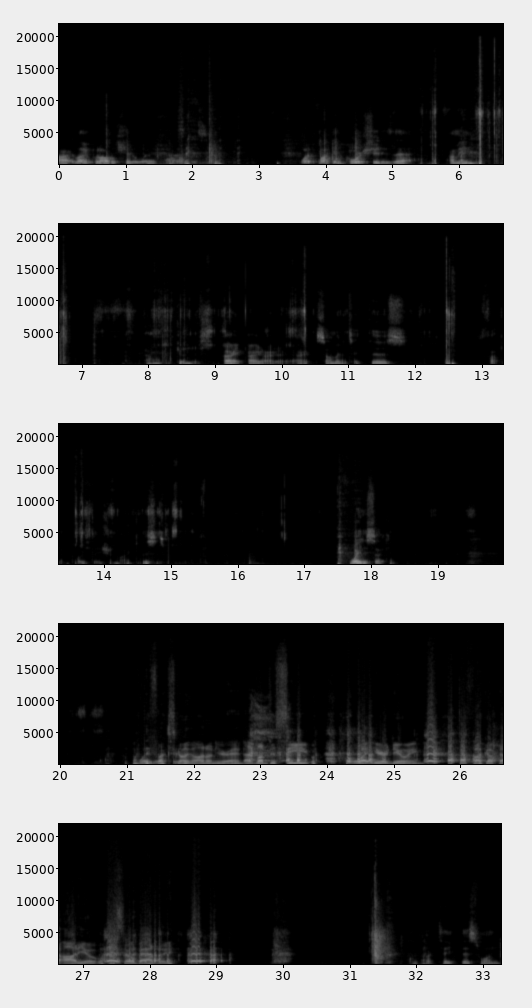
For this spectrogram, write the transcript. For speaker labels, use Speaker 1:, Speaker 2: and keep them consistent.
Speaker 1: All right, let me put all this shit away. Right, what fucking horseshit is that? I mean, oh my goodness. All right, all right, all right, all right, all right. So I'm gonna take this fucking PlayStation mic. This is. Wait a second.
Speaker 2: What
Speaker 1: Wait
Speaker 2: the fuck's going on on your end? I'd love to see what you're doing to fuck up the audio so badly.
Speaker 1: What if I take this one?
